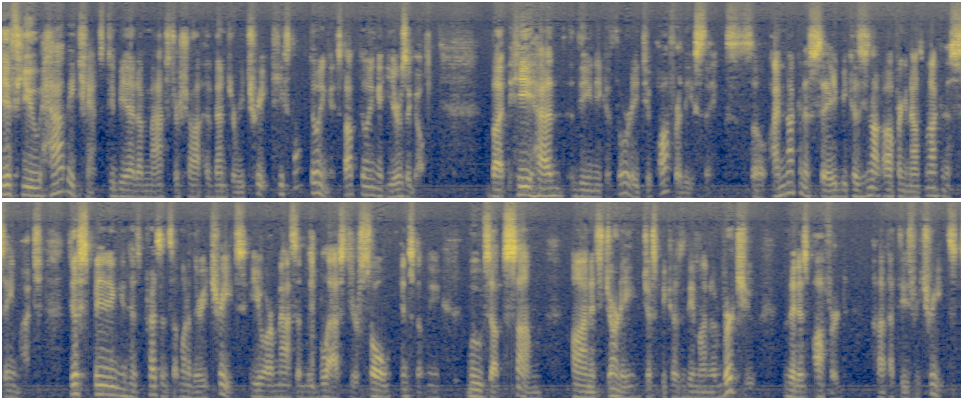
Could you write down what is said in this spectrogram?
if you have a chance to be at a Master Sha event or retreat, he stopped doing it, stopped doing it years ago. But he had the unique authority to offer these things. So I'm not going to say, because he's not offering announcements, I'm not going to say much. Just being in his presence at one of the retreats, you are massively blessed. Your soul instantly moves up some on its journey just because of the amount of virtue that is offered uh, at these retreats.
